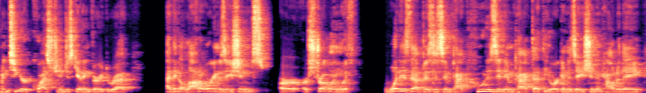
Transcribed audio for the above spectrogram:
and to your question, just getting very direct, I think a lot of organizations are, are struggling with what is that business impact? Who does it impact at the organization? And how do they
